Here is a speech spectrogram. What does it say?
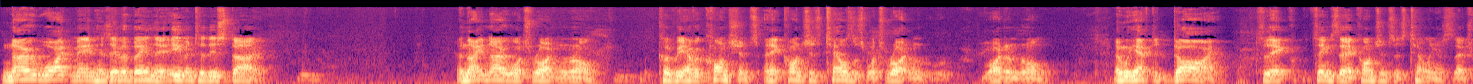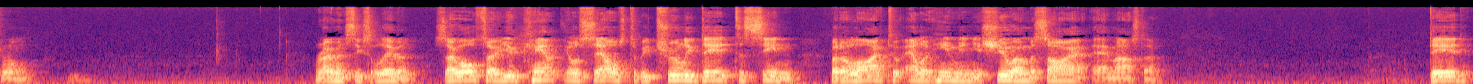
no white man has ever been there, even to this day. And they know what's right and wrong because we have a conscience, and our conscience tells us what's right and right and wrong. And we have to die to the things that our conscience is telling us that's wrong. Romans 6:11 So also you count yourselves to be truly dead to sin but alive to Elohim in Yeshua Messiah our master. Dead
